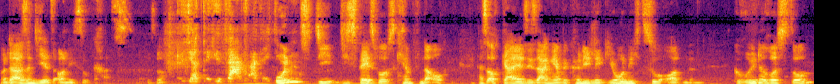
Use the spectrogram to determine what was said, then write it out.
Und da sind die jetzt auch nicht so krass. Also. Und die, die Space Wolves kämpfen da auch. Das ist auch geil. Sie sagen ja, wir können die Legion nicht zuordnen. Grüne Rüstung,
